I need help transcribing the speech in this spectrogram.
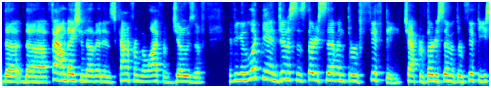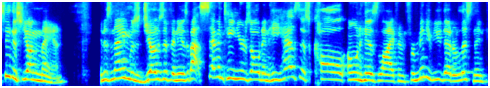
the, the foundation of it is kind of from the life of Joseph. If you can look in Genesis 37 through 50, chapter 37 through 50, you see this young man and his name was Joseph, and he was about 17 years old, and he has this call on his life. And for many of you that are listening,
